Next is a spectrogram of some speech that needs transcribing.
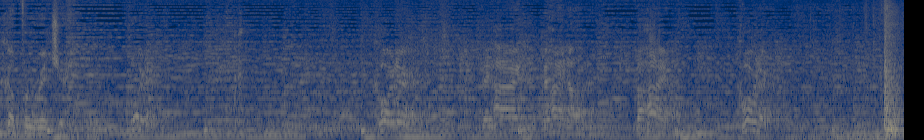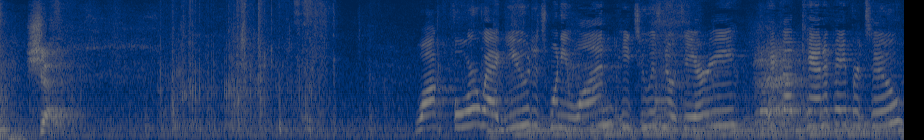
Pick up for Richard. Corner. Corner. Behind. Behind, Oliver. Behind. Corner. Chef. Walk four, Wagyu to 21. P2 is no dairy. Pick up canapé for two.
